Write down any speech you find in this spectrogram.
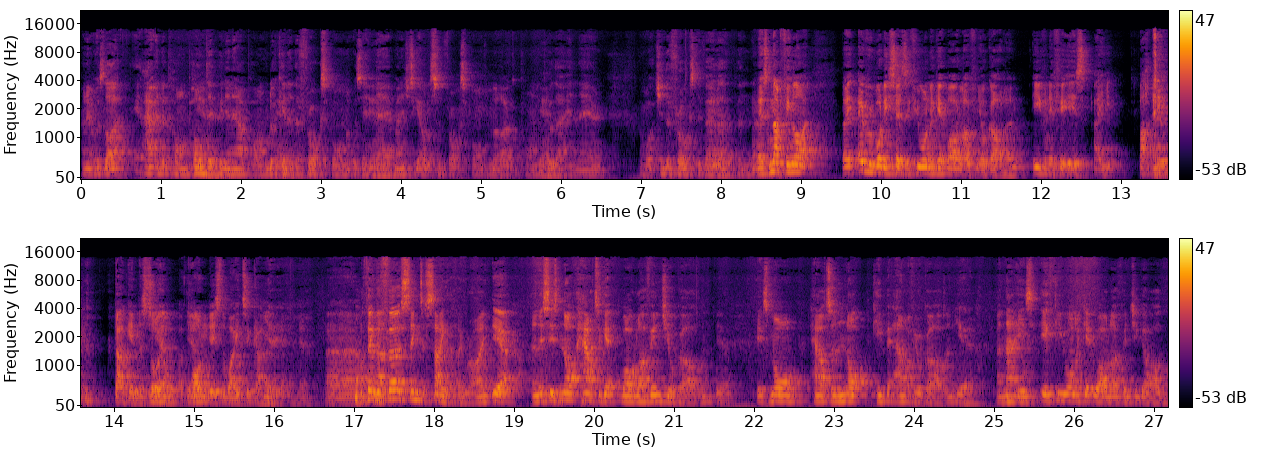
and it was like out in the pond, pond Yeah. dipping in our pond, looking at the frog spawn that was in there. Managed to get hold of some frog spawn from the local pond, Yeah. put that in there, and, and watching the frogs develop. And, And there's nothing like they, everybody says if you want to get wildlife in your garden, even if it is a bucket dug in the soil, a pond is the way to go. Uh, I think the and first thing to say though, right, yeah, and this is not how to get wildlife into your garden. yeah, It's more how to not keep it out of your garden. yeah, And that is, if you want to get wildlife into your garden,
